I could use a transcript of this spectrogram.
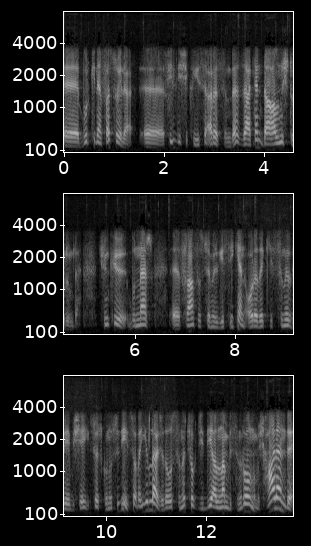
e, Burkina Faso ile e, fil dişi kıyısı arasında zaten dağılmış durumda. Çünkü bunlar e, Fransız sömürgesiyken oradaki sınır diye bir şey söz konusu değil. Sonra yıllarca da o sınır çok ciddi alınan bir sınır olmamış. Halen de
